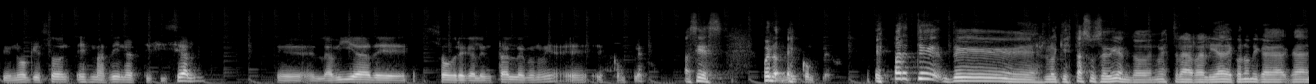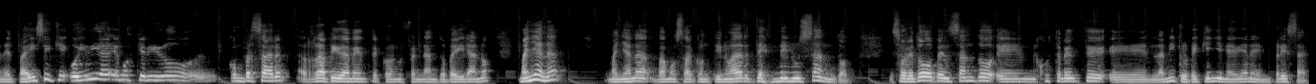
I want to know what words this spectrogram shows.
sino que son, es más bien artificial, eh, la vía de sobrecalentar la economía es, complejo. Así es. Bueno, es, complejo. Es parte de lo que está sucediendo en nuestra realidad económica acá en el país y que hoy día hemos querido conversar rápidamente con Fernando Peirano. Mañana Mañana vamos a continuar desmenuzando, sobre todo pensando en justamente en la micro, pequeña y mediana empresa,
